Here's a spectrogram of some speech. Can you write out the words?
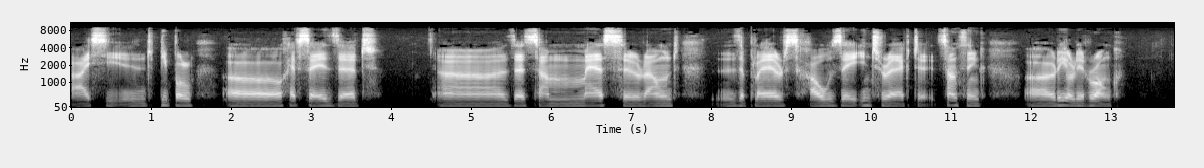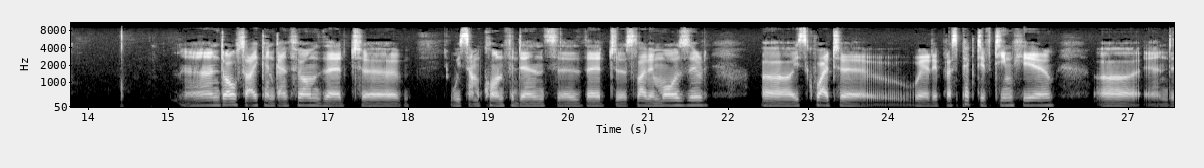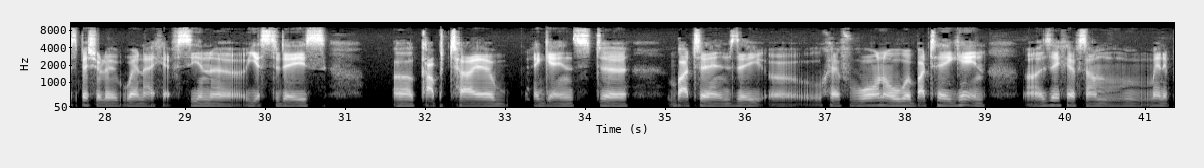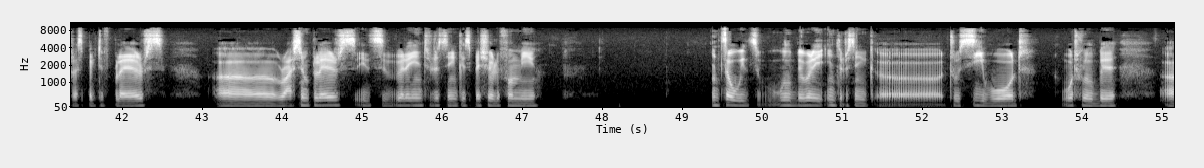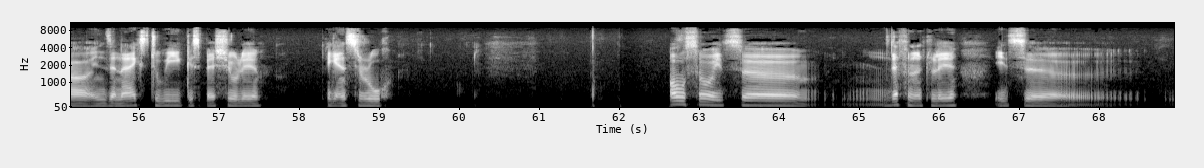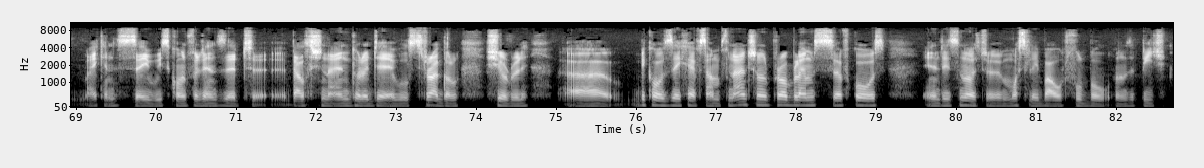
I see and people have said that there's some mess around the players, how they interact. Something uh, really wrong. And also, I can confirm that uh, with some confidence uh, that uh, Slavia Mozyr uh, is quite a very prospective team here, uh, and especially when I have seen uh, yesterday's uh, cup tie against uh, Bate, and they uh, have won over Bate again. Uh, they have some many prospective players, Russian players. It's very interesting, especially for me and so it will be very interesting uh, to see what what will be uh, in the next week, especially against Ruch. Also, it's uh, definitely it's uh, I can say with confidence that uh, Belshina and Gorodeya will struggle surely uh, because they have some financial problems, of course, and it's not uh, mostly about football on the pitch.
